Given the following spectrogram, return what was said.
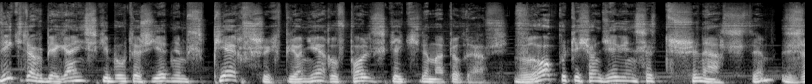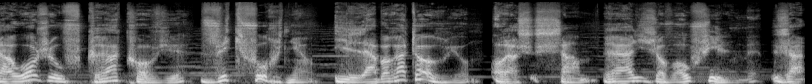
Wiktor Biegański był też jednym z pierwszych pionierów polskiej kinematografii. W roku 1913 założył w Krakowie wytwórnię i laboratorium oraz sam realizował filmy. Za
